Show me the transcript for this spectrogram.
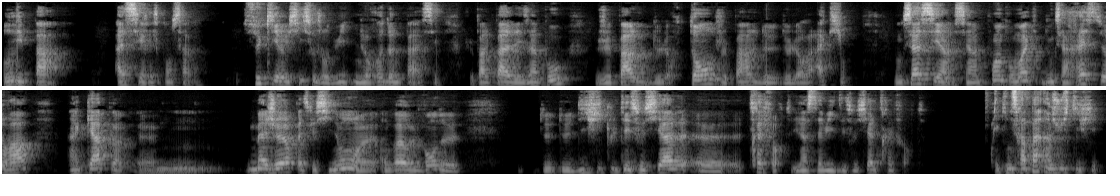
On n'est pas assez responsable. Ceux qui réussissent aujourd'hui ne redonnent pas assez. Je ne parle pas des impôts, je parle de leur temps, je parle de, leur action. Donc ça, c'est un, un, point pour moi. Donc ça restera un cap euh, majeur parce que sinon, on va au vent de, de, de difficultés sociales euh, très fortes, une instabilité sociale très forte, et qui ne sera pas injustifiée.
